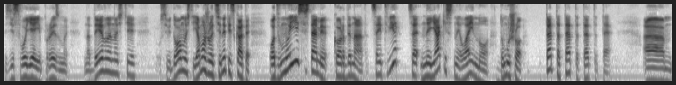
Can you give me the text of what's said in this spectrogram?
зі своєї призми надивленості, свідомості. Я можу оцінити і сказати: от в моїй системі координат цей твір це неякісне лайно, тому що те-те-те-те-те-те. Ем,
